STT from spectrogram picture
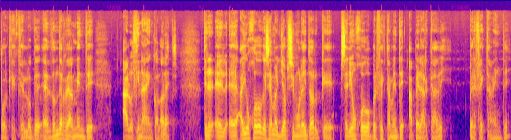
porque es que es lo que es donde realmente alucina en colores. Eh, hay un juego que se llama el Job Simulator, que sería un juego perfectamente Apple Arcade, perfectamente.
